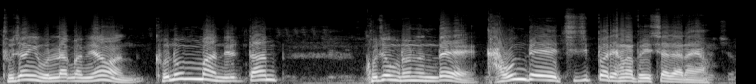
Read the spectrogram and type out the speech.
두 장이 올라가면 그놈만 일단 고정을 하는데 가운데 지지발이 하나 더 있어야잖아요. 그렇죠.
